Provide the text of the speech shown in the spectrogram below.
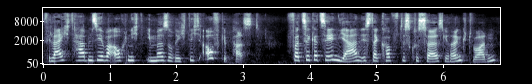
Vielleicht haben sie aber auch nicht immer so richtig aufgepasst. Vor circa zehn Jahren ist der Kopf des Cousins geröntgt worden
